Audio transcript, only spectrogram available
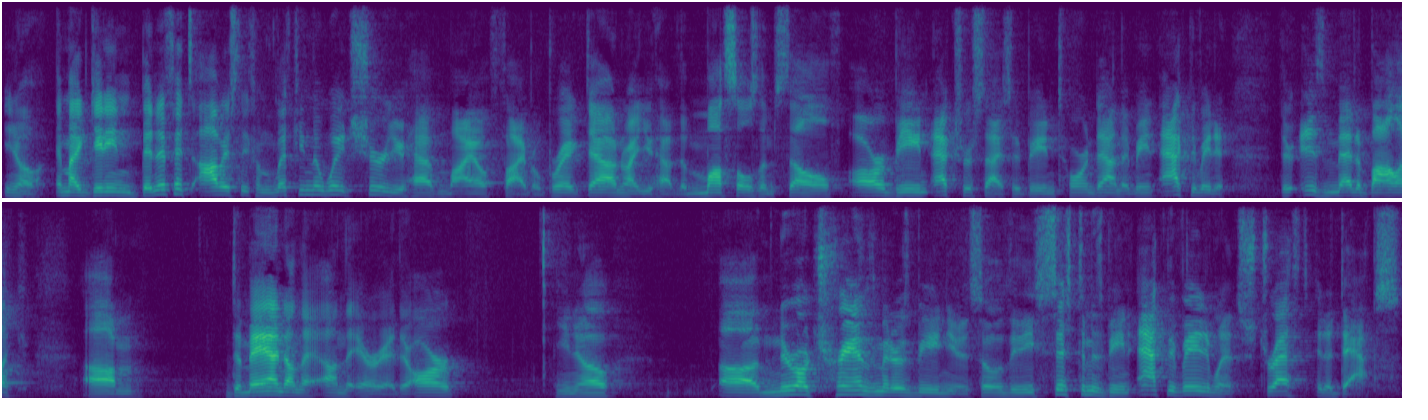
you know, am I getting benefits obviously from lifting the weight? Sure, you have myofibral breakdown, right? You have the muscles themselves are being exercised, they're being torn down, they're being activated. There is metabolic um, demand on the, on the area. There are, you know, uh, neurotransmitters being used. So the system is being activated. When it's stressed, it adapts.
